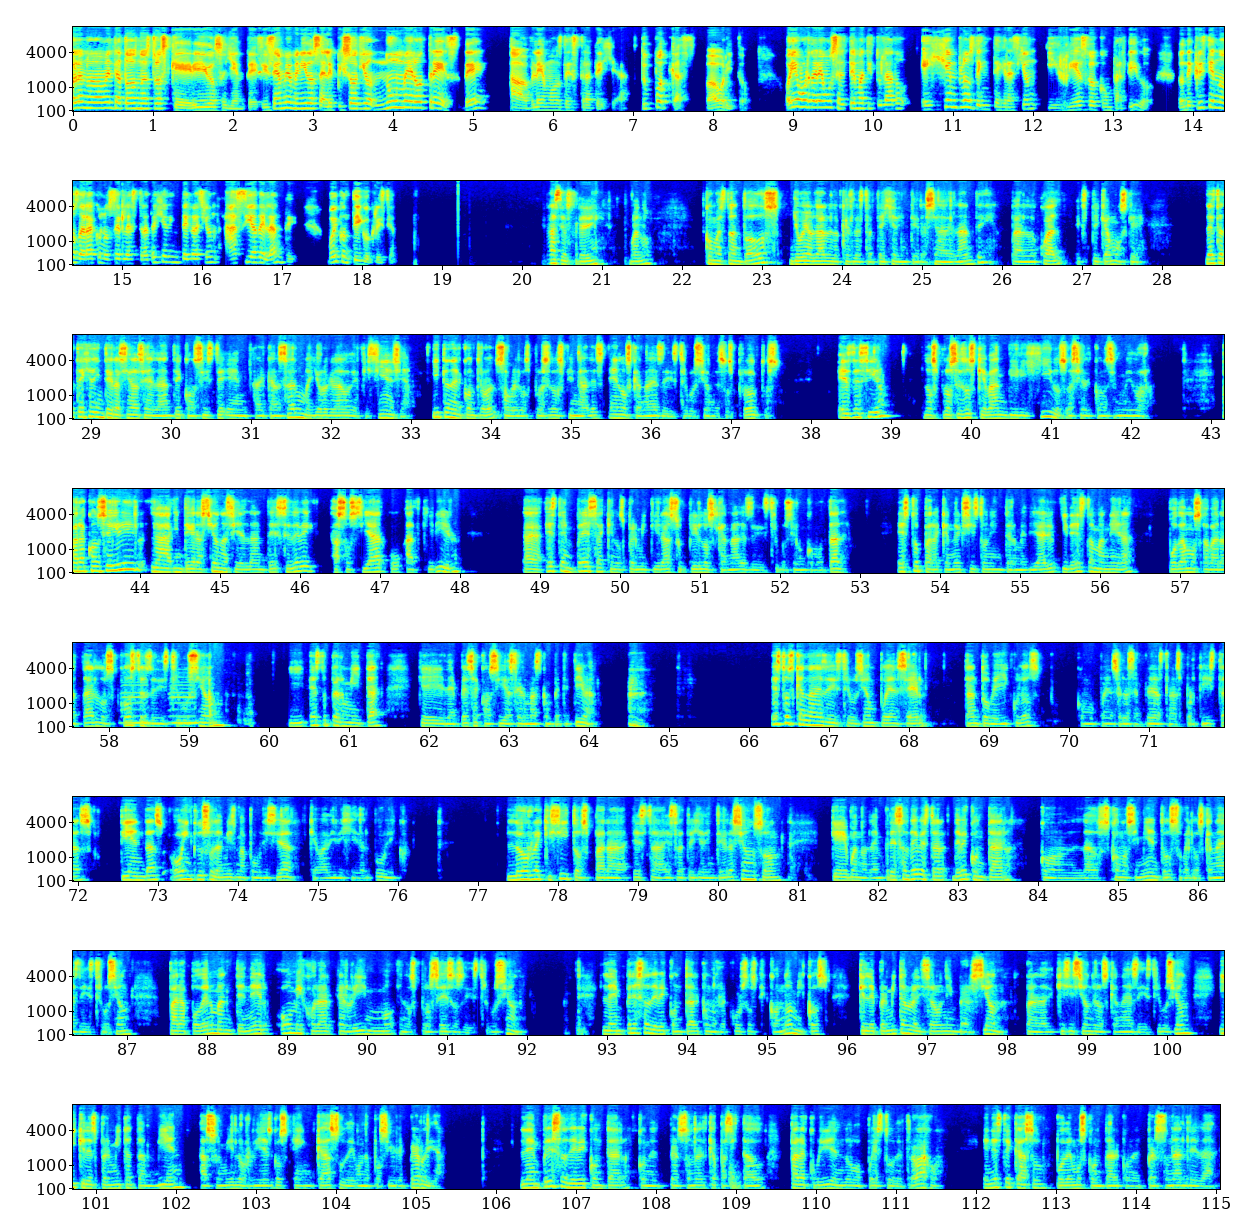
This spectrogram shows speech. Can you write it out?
Hola nuevamente a todos nuestros queridos oyentes y sean bienvenidos al episodio número 3 de Hablemos de Estrategia, tu podcast favorito. Hoy abordaremos el tema titulado Ejemplos de integración y riesgo compartido, donde Cristian nos dará a conocer la estrategia de integración hacia adelante. Voy contigo, Cristian. Gracias, Freddy. Bueno, ¿cómo están todos? Yo voy a hablar de lo que es la estrategia de integración adelante, para lo cual explicamos que la estrategia de integración hacia adelante consiste en alcanzar un mayor grado de eficiencia y tener control sobre los procesos finales en los canales de distribución de esos productos, es decir, los procesos que van dirigidos hacia el consumidor. Para conseguir la integración hacia adelante, se debe asociar o adquirir a esta empresa que nos permitirá suplir los canales de distribución como tal. Esto para que no exista un intermediario y de esta manera podamos abaratar los costes de distribución y esto permita que la empresa consiga ser más competitiva. Estos canales de distribución pueden ser tanto vehículos como pueden ser las empresas transportistas, tiendas o incluso la misma publicidad que va dirigida al público. Los requisitos para esta estrategia de integración son que, bueno, la empresa debe, estar, debe contar con los conocimientos sobre los canales de distribución para poder mantener o mejorar el ritmo en los procesos de distribución. La empresa debe contar con los recursos económicos que le permitan realizar una inversión para la adquisición de los canales de distribución y que les permita también asumir los riesgos en caso de una posible pérdida. La empresa debe contar con el personal capacitado para cubrir el nuevo puesto de trabajo, en este caso, podemos contar con el personal de la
